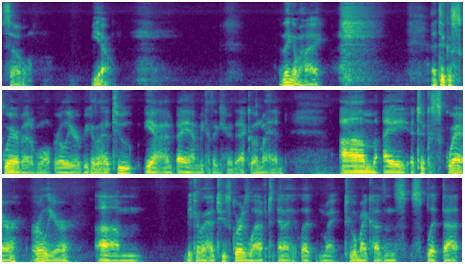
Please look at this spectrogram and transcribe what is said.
so yeah. I think I'm high. I took a square of edible earlier because I had two. Yeah, I, I am because I can hear the echo in my head. Um, I, I took a square earlier um, because I had two squares left, and I let my two of my cousins split that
